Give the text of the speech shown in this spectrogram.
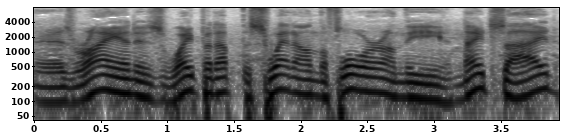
As Ryan is wiping up the sweat on the floor on the night side.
